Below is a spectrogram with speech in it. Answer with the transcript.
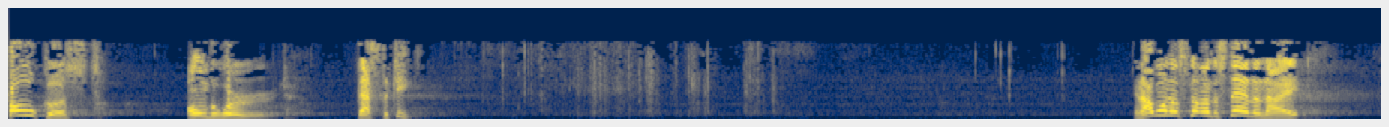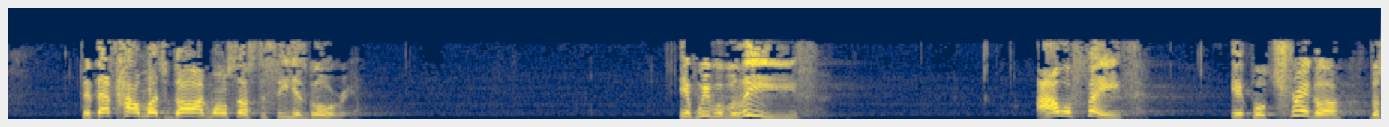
focused on the Word. That's the key. And I want us to understand tonight that that's how much God wants us to see His glory. If we will believe our faith, it will trigger the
